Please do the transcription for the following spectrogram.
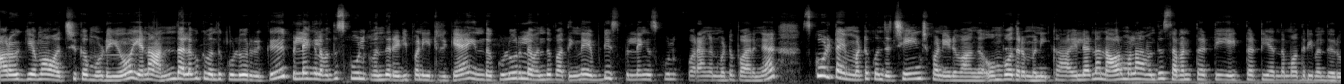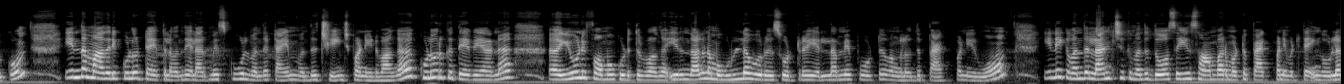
ஆரோக்கியமாக வச்சுக்க முடியும். ஏன்னா அந்த அளவுக்கு வந்து குளிர் இருக்குது பிள்ளைங்களை வந்து ஸ்கூலுக்கு வந்து ரெடி பண்ணிட்டு இருக்கேன். இந்த குளிரில் வந்து பார்த்திங்கன்னா எப்படி பிள்ளைங்க ஸ்கூலுக்கு போகிறாங்கன்னு மட்டும் பாருங்கள் ஸ்கூல் டைம் மட்டும் கொஞ்சம் சேஞ்ச் பண்ணிடுவாங்க. ஒம்போதரை மணிக்கா? இல்லைன்னா நார்மலாக வந்து செவன் தேர்ட்டி எயிட் தேர்ட்டி அந்த மாதிரி வந்து இருக்கும். இந்த மாதிரி குளிர் டயத்தில் வந்து எல்லாருமே ஸ்கூல் வந்து டைம் வந்து சேஞ்ச் பண்ணிடுவாங்க. குளிருக்கு தேவையான யூனிஃபார்மும் கொடுத்துருவாங்க. இருந்தாலும் நம்ம உள்ள ஒரு சொட்ரு எல்லாமே போட்டு அவங்கள வந்து பேக் பண்ணிடுவோம் இன்றைக்கி வந்து லஞ்சுக்கு வந்து தோசையும் சாம்பார் மட்டும் பேக் பண்ணி விட்டுட்டேன். இங்கே உள்ள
